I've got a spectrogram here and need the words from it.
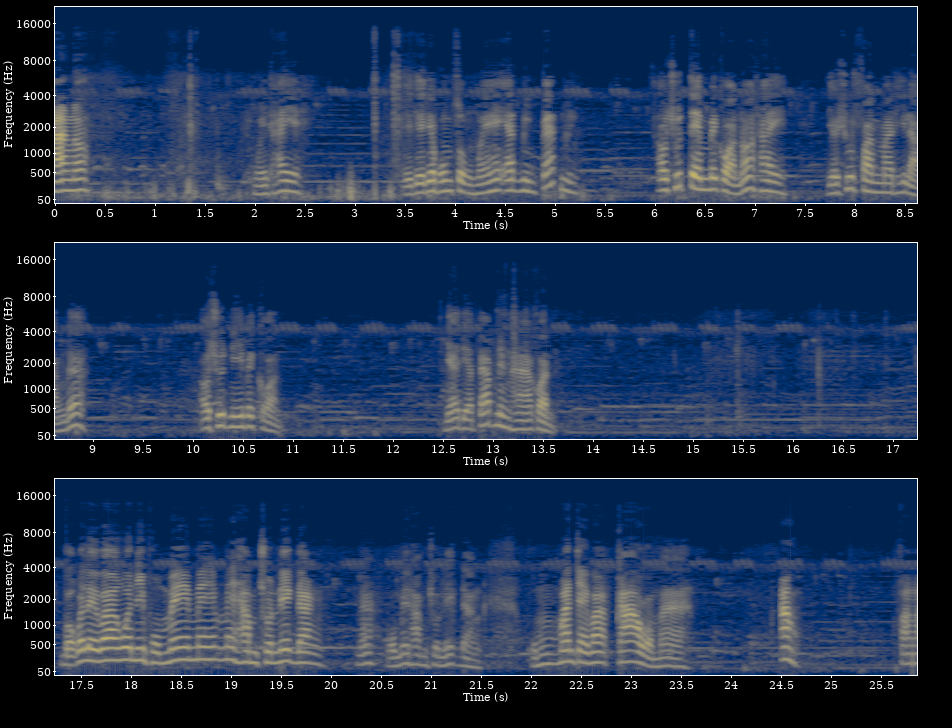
ค้างเนาะหวยไทย ดี๋ยวเดี๋ยวเดี๋ยวผมส่งหวยให้แอดมินแป๊บหนึ่งเอาชุดเต็มไปก่อนเนาะไทย เดี๋ยวชุดฟันมาทีหลังเด้อเอาชุดนี้ไปก่อน เดี๋ยวเดี๋ยวแป๊บหนึ่งหาก่อน บอกไว้เลยว่าวันนี้ผมไม่ไม่ไม่ทำชนเลขดังนะผมไม่ทำชนเลขดัง ผมมั่นใจว่าก้าวออกมาเอ้าฟัง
